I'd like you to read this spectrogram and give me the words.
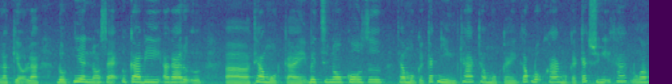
là kiểu là đột nhiên nó sẽ ukabi agaru uh, theo một cái betsuno kozu theo một cái cách nhìn khác theo một cái góc độ khác một cái cách suy nghĩ khác đúng không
